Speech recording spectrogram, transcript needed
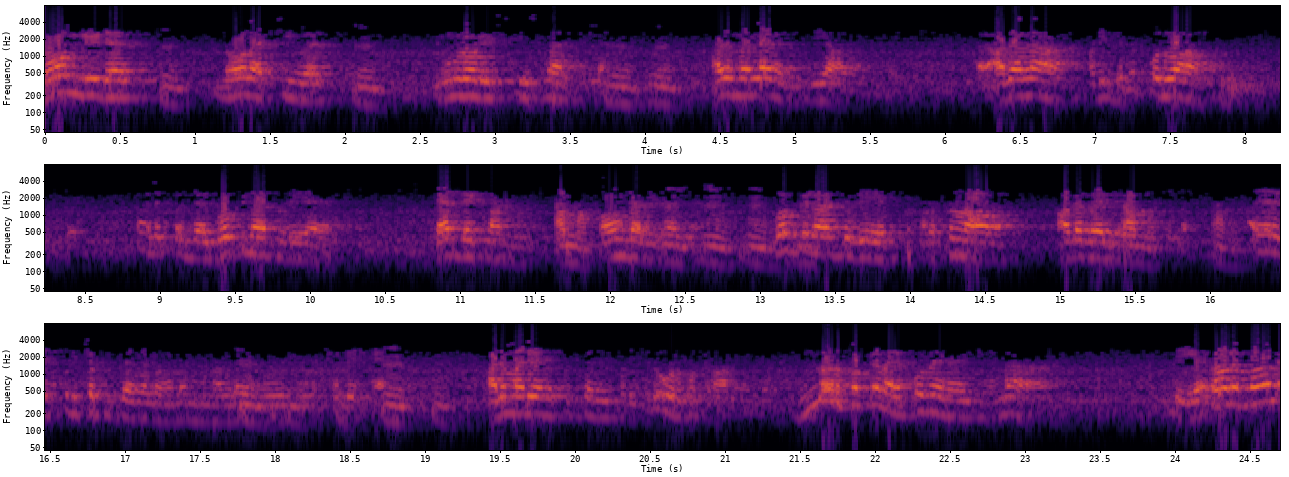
நோன் லீடர். நோன் அச்சீவர் இவங்களோட ஹிஸ்டரிஸ் தான் இருக்குல்ல. அது மாதிரிலாம் எனக்கு ஆர்வம். அதெல்லாம் படிக்கிறது பொதுவா. இப்ப இந்த கோபிநாத்துடைய கேரக்டர் ஆமா. பவுண்டர் ம், ம். கோபிநாத்துடைய பர்சனல் ஆடோபயோகிராஃபி ஆமா. அது எனக்கு பிடிச்ச புத்தகங்கள் வந்து நல்ல சொல்லியிருக்கேன். அது மாதிரியான புத்தகங்கள் படிக்கிறது ஒரு பக்கம். இன்னொரு பக்கம் நான் எப்பவுமே நினைக்கிறேன்னா இந்த ஏராளமான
